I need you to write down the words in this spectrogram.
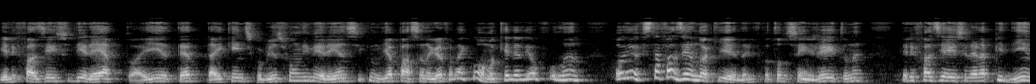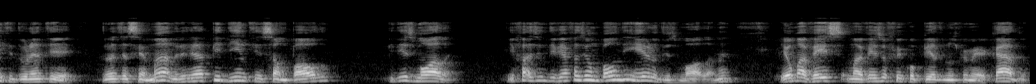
E ele fazia isso direto. Aí até daí quem descobriu isso foi um limeirense que um dia passando na igreja falou, mas como? Aquele ali é o fulano. o que você está fazendo aqui? Daí ele ficou todo sem jeito, né? Ele fazia isso, ele era pedinte durante, durante a semana, ele era pedinte em São Paulo, pedia esmola. E fazia, devia fazer um bom dinheiro de esmola, né? Eu uma vez, uma vez eu fui com o Pedro no supermercado,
